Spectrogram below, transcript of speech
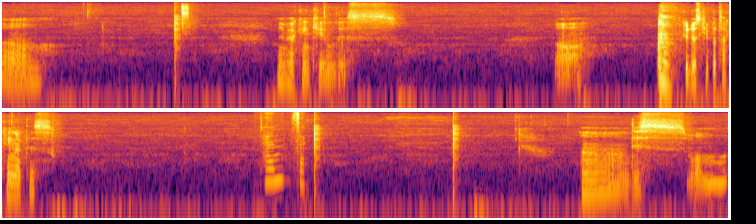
Um, maybe I can kill this. Oh. Could just keep attacking like this. Ten sec. Uh, this one.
